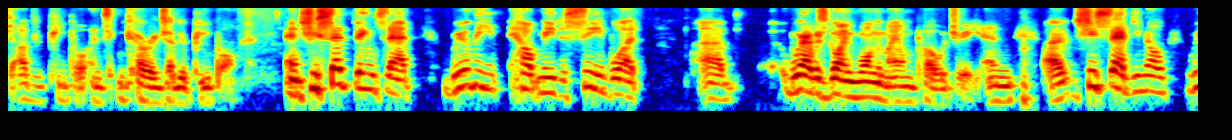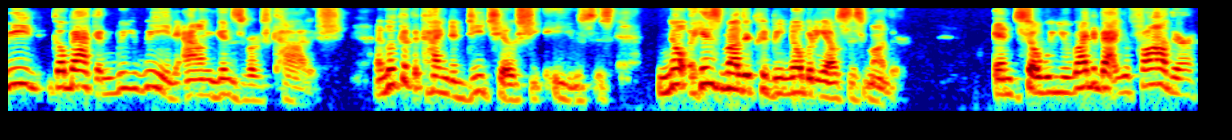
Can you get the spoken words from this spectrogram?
to other people and to encourage other people. And she said things that really helped me to see what uh, where I was going wrong in my own poetry. And uh, she said, you know, read, go back and reread Allen Ginsberg's Kaddish and look at the kind of details she uses. No, his mother could be nobody else's mother. And so when you write about your father,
